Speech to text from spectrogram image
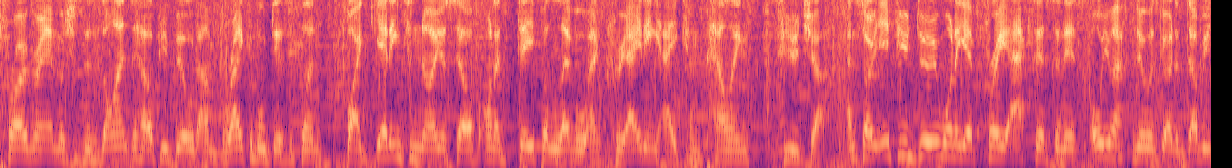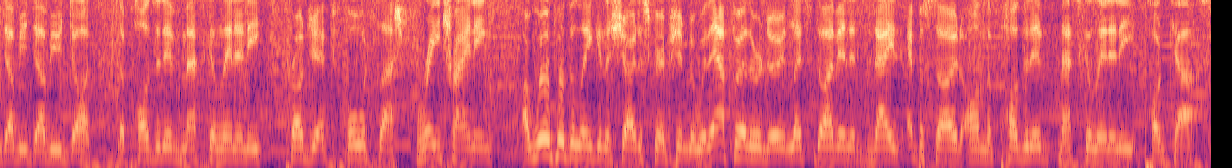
program which is designed to help you build unbreakable discipline by getting to know yourself on a deeper level and creating a compelling future. And so, if you do want to get free access to this, all you have to do is go to www.thepositivemasculinityproject forward slash free training. I will put the link in the show description, but without further ado, let's dive into today's episode on the Positive Masculinity Podcast.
